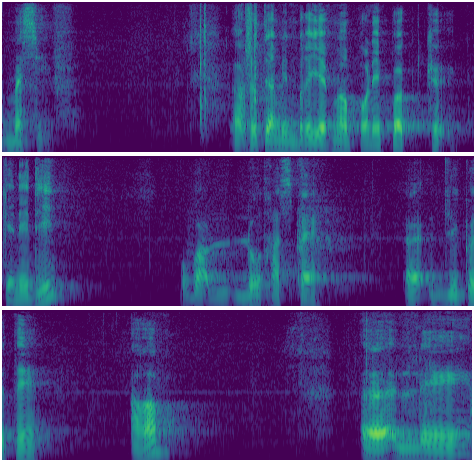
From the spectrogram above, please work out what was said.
massive. Je termine brièvement pour l'époque Kennedy, pour voir l'autre aspect euh, du côté arabe. Euh, les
